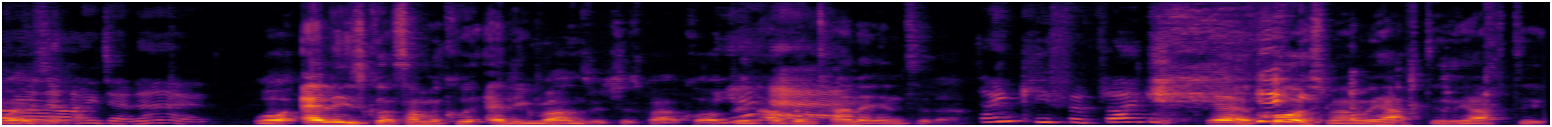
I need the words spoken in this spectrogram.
What is it? I don't know. Well, Ellie's got something called Ellie Runs, which is quite cool. I've been, I've been kind of into that. Thank you for flagging. Yeah, of course, man. We have to. We have to.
